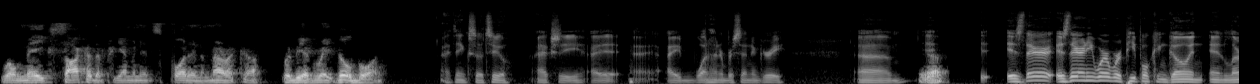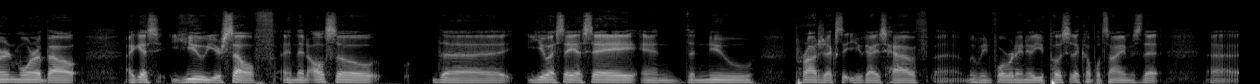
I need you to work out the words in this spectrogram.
will make soccer the preeminent sport in America would be a great billboard. I think so too. Actually, I, I 100% agree. Um, yeah. Is there, is there anywhere where people can go and, and learn more about, I guess you yourself, and then also the USASA and the new projects that you guys have uh, moving forward. I know you've posted a couple times that uh,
